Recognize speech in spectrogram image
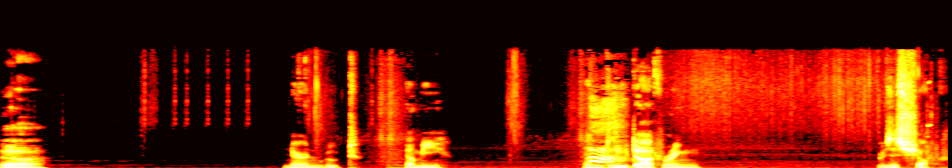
Uh. Nirnroot. Yummy. And blue dot ring. Resist shock.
